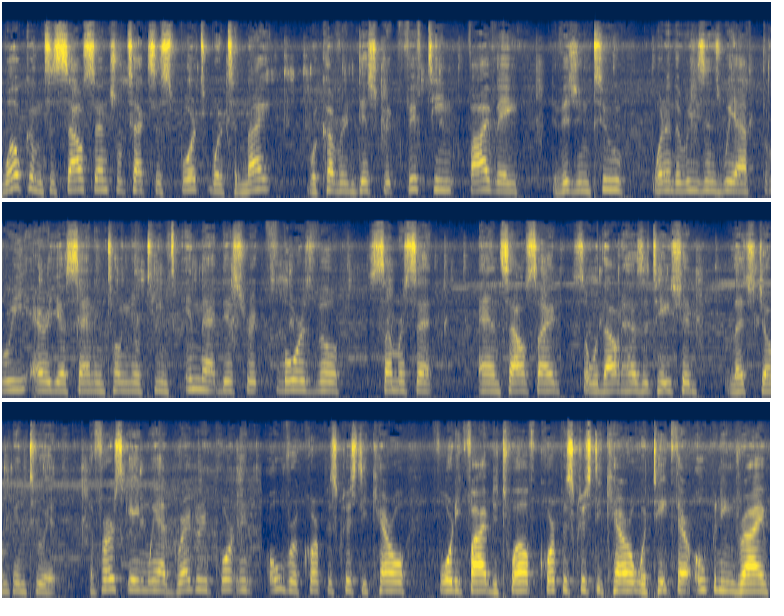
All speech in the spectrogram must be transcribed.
Welcome to South Central Texas Sports, where tonight we're covering District 15 5A Division 2. One of the reasons we have three area San Antonio teams in that district Floresville, Somerset, and Southside. So without hesitation, let's jump into it. The first game we had Gregory Portland over Corpus Christi Carroll 45 to 12. Corpus Christi Carroll would take their opening drive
